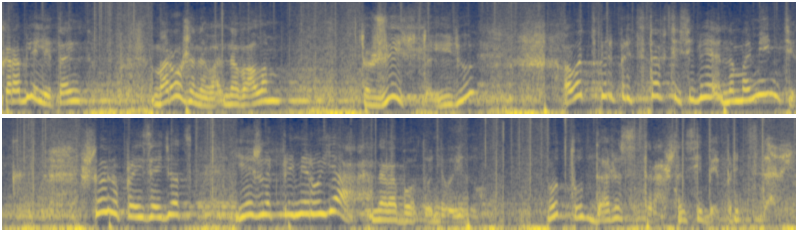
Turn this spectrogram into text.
Корабли летают, мороженого навалом, то жизнь-то идет. А вот теперь представьте себе на моментик, что же произойдет, если, к примеру, я на работу не выйду. Ну, тут даже страшно себе представить.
